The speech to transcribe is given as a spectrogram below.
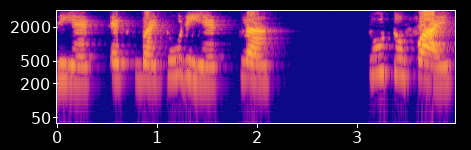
dx x by 2 dx plus 2 to 5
